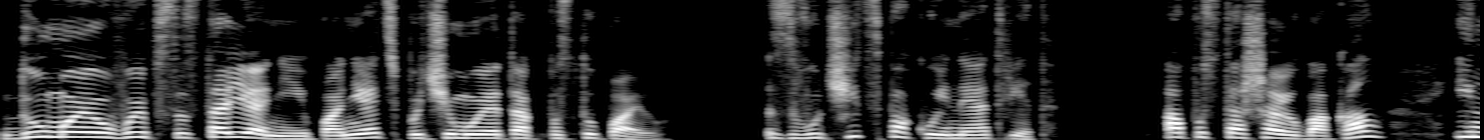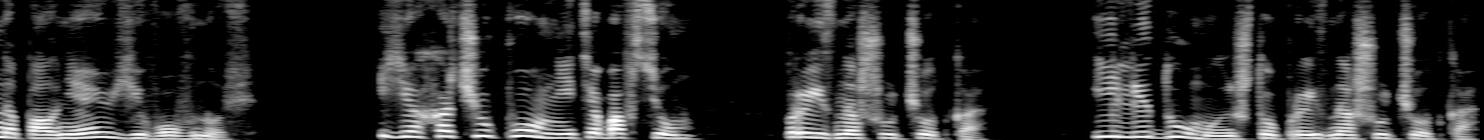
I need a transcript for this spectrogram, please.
Думаю, вы в состоянии понять, почему я так поступаю». Звучит спокойный ответ. Опустошаю бокал и наполняю его вновь. «Я хочу помнить обо всем», – произношу четко. Или думаю, что произношу четко.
